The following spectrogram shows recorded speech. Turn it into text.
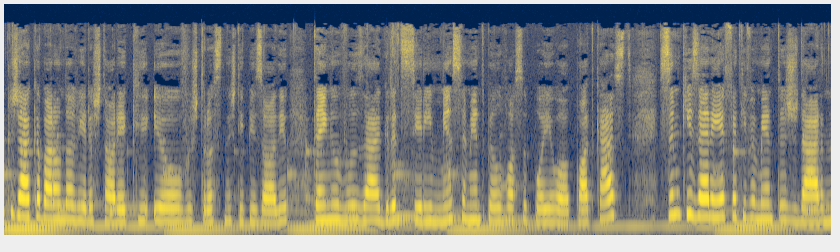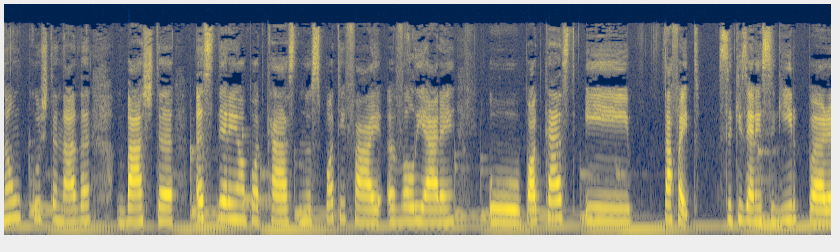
que já acabaram de ouvir a história que eu vos trouxe neste episódio, tenho-vos a agradecer imensamente pelo vosso apoio ao podcast. Se me quiserem efetivamente ajudar, não custa nada, basta acederem ao podcast no Spotify, avaliarem o podcast e está feito. Se quiserem seguir para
